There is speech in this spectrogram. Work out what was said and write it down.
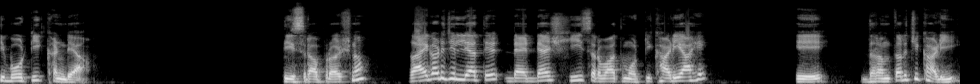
तिबोटी खंड्या. तिसरा प्रश्न रायगड जिल्ह्यातील डॅडॅश डॅश ही सर्वात मोठी खाडी आहे. ए धरमतरची खाडी.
